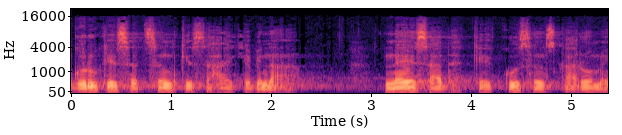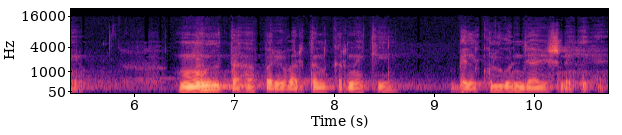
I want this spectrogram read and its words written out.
गुरु के सत्संग की सहाय के बिना नए साधक के कुसंस्कारों में मूलतः परिवर्तन करने की बिल्कुल गुंजाइश नहीं है।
